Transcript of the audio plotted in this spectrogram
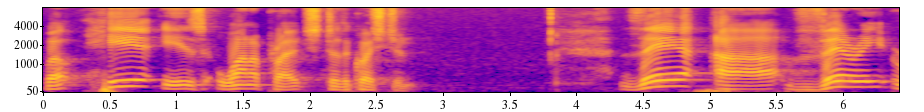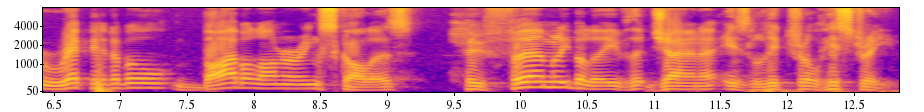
Well, here is one approach to the question. There are very reputable Bible honouring scholars who firmly believe that Jonah is literal history.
